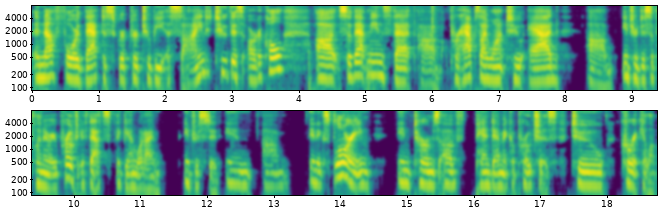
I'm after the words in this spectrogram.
enough for that descriptor to be assigned to this article. Uh, so that means that um, perhaps I want to add um, interdisciplinary approach if that's again what I'm interested in um, in exploring in terms of pandemic approaches to curriculum.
